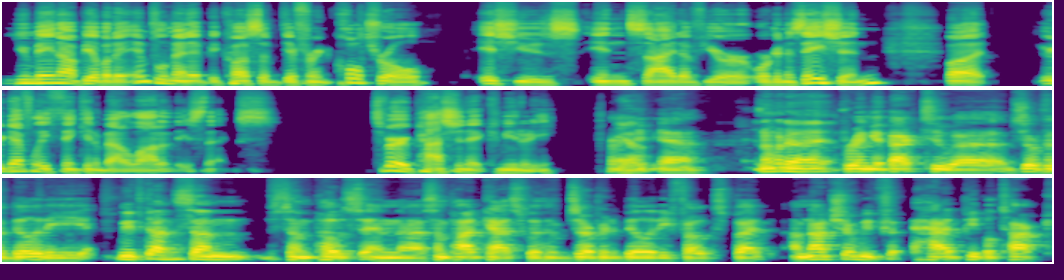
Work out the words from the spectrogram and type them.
you may not be able to implement it because of different cultural issues inside of your organization, but you're definitely thinking about a lot of these things. It's a very passionate community. Right. Yeah. yeah. And I want to bring it back to uh, observability. We've done some some posts and uh, some podcasts with observability folks, but I'm not sure we've had people talk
